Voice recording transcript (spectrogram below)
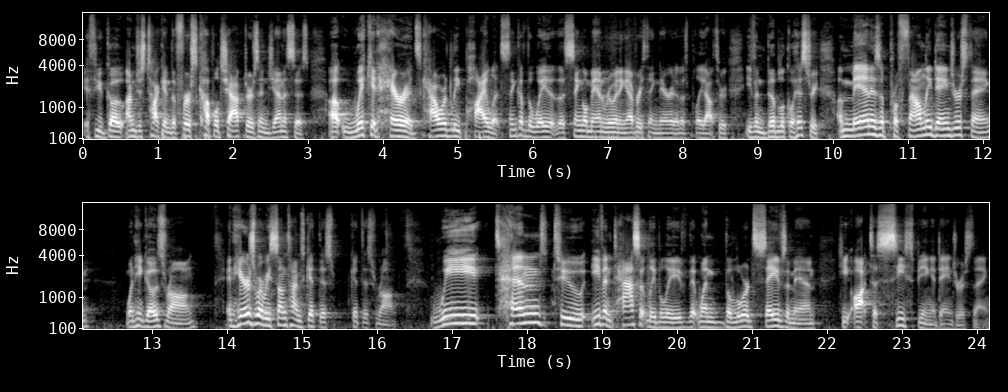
if you go, I'm just talking the first couple chapters in Genesis. Uh, wicked Herods, cowardly Pilates. Think of the way that the single man ruining everything narrative has played out through even biblical history. A man is a profoundly dangerous thing when he goes wrong. And here's where we sometimes get this, get this wrong. We tend to even tacitly believe that when the Lord saves a man, he ought to cease being a dangerous thing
